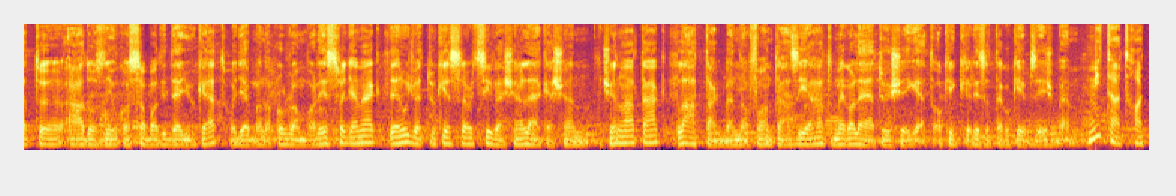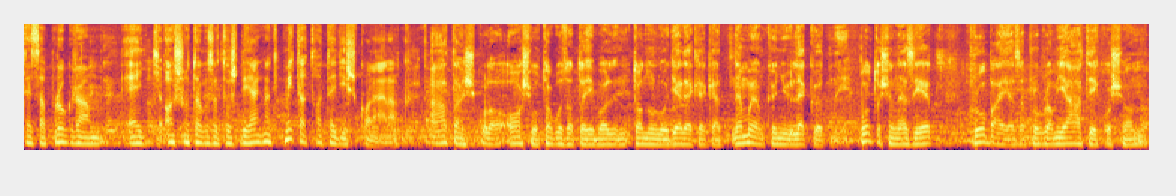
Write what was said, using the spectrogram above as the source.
kellett áldozniuk a szabad idejüket, hogy ebben a programban részt vegyenek, de úgy vettük észre, hogy szívesen, lelkesen csinálták, látták benne a fantáziát, meg a lehetőséget, akik részt vettek a képzésben. Mit adhat ez a program egy alsó tagozatos diáknak, mit adhat egy iskolának? Általános iskola alsó tagozataiban tanuló gyerekeket nem olyan könnyű lekötni. Pontosan ezért próbálja ez a program játékosan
